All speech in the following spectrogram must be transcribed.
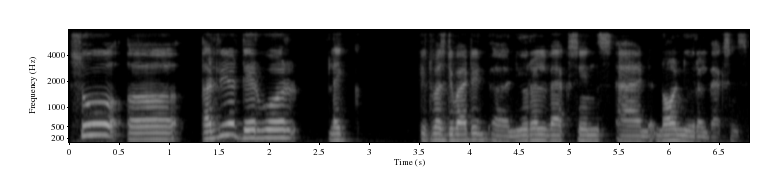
So uh, earlier there were like it was divided uh, neural vaccines and non-neural vaccines.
